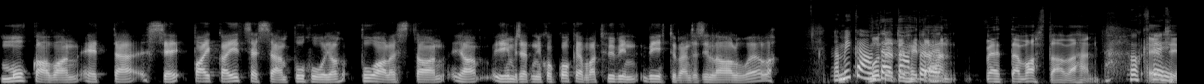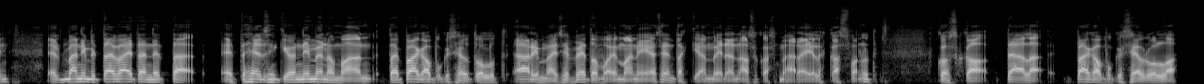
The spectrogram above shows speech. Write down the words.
mukavan, että se paikka itsessään puhuu jo puolestaan ja ihmiset niin kokevat hyvin viihtyvänsä sillä alueella. No mikä on tämä Tampereen... tähän vastaan vähän okay. ensin. Mä nimittäin väitän, että että Helsinki on nimenomaan, tai pääkaupunkiseutu ollut äärimmäisen vetovoimainen ja sen takia meidän asukasmäärä ei ole kasvanut, koska täällä pääkaupunkiseudulla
